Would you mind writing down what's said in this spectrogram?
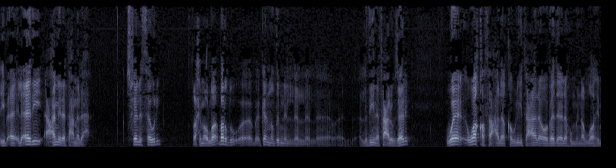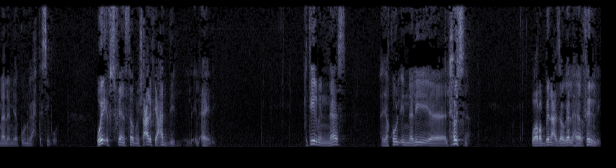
يبقى الآية دي عملت عملها. سفيان الثوري رحمه الله برضو كان من ضمن ال ال ال الذين فعلوا ذلك ووقف على قوله تعالى وبدا لهم من الله ما لم يكونوا يحتسبون. وقف سفيان الثوري مش عارف يعدي الآية دي. كتير من الناس يقول إن لي الحسنى وربنا عز وجل هيغفر لي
